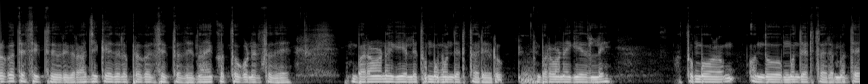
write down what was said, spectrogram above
ಪ್ರಗತಿ ಸಿಗ್ತದೆ ಇವರಿಗೆ. ರಾಜಕೀಯದಲ್ಲಿ ಪ್ರಗತಿ ಸಿಗ್ತದೆ, ನಾಯಕತ್ವ ಗುಣ ಇರ್ತದೆ ಬರವಣಿಗೆಯಲ್ಲಿ ತುಂಬ ಮುಂದಿರ್ತಾರೆ ಇವರು. ಬರವಣಿಗೆಯಲ್ಲಿ ತುಂಬ ಒಂದು ಮುಂದಿರ್ತಾರೆ. ಮತ್ತು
